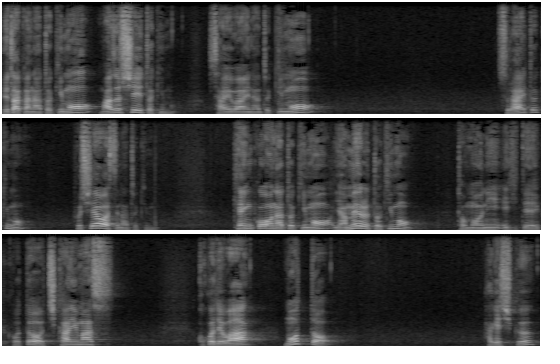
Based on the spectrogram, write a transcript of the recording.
豊かな時も貧しい時も幸いな時も辛い時も不幸せな時も健康な時も病める時も共に生きていくことを誓います。ここではもっと激しく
